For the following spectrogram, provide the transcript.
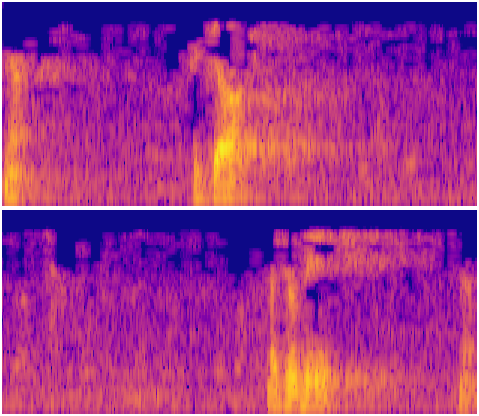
نعم في الدار مجهول بإيش؟ نعم.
